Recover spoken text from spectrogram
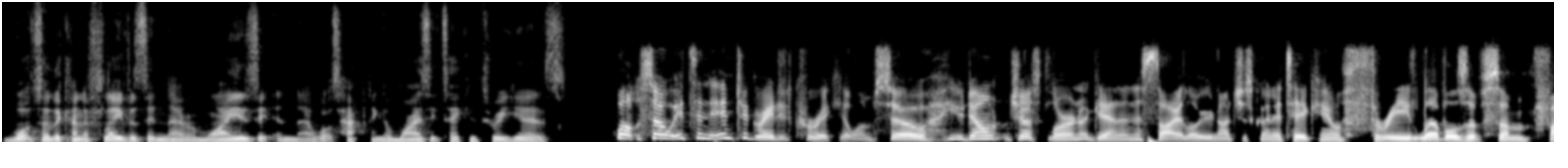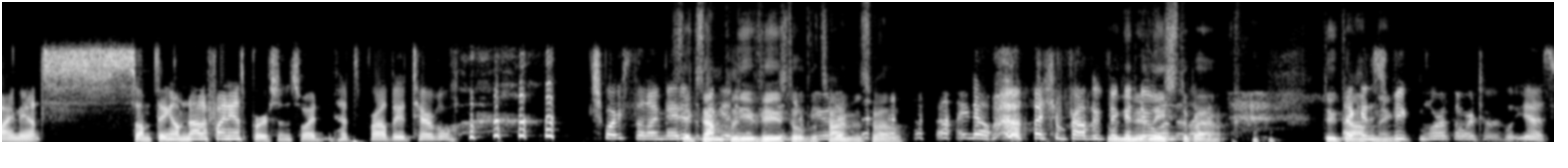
what's other kind of flavors in there and why is it in there what's happening and why is it taking three years well, so it's an integrated curriculum. So you don't just learn again in a silo. You're not just going to take, you know, three levels of some finance something. I'm not a finance person, so I, that's probably a terrible choice that I made. It's an example you've used all the time as well. I know. I should probably pick a new at least one. about. I can, I can speak more authoritatively. Yes.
